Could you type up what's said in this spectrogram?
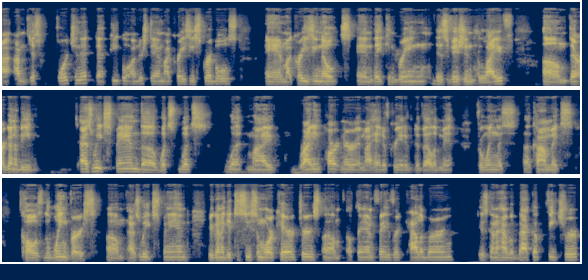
I, I'm just fortunate that people understand my crazy scribbles and my crazy notes, and they can bring this vision to life. Um, there are going to be as we expand the what's what's what my writing partner and my head of creative development for Wingless uh, Comics calls the Wingverse. Um, as we expand, you're going to get to see some more characters. Um, a fan favorite, Caliburn, is going to have a backup feature.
